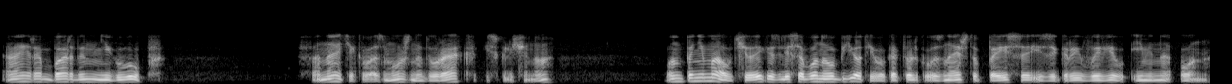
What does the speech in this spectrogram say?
Айра Барден не глуп. Фанатик, возможно, дурак, исключено. Он понимал, человек из Лиссабона убьет его, как только узнает, что Пейса из игры вывел именно он.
